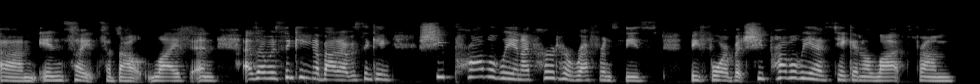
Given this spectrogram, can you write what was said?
um, insights about life. And as I was thinking about it, I was thinking she probably, and I've heard her reference these before, but she probably has taken a lot from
